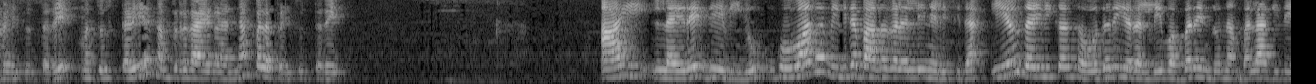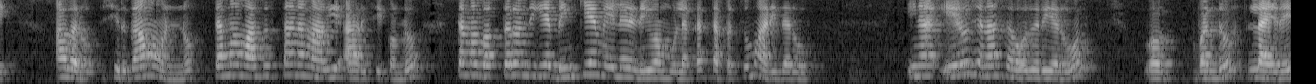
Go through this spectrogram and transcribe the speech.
ಬೆಳೆಸುತ್ತದೆ ಮತ್ತು ಸ್ಥಳೀಯ ಸಂಪ್ರದಾಯಗಳನ್ನ ಬಲಪಡಿಸುತ್ತದೆ. ಆಯಿ ಲೈರೆ ದೇವಿಯು ಗೋವಾದ ವಿವಿಧ ಭಾಗಗಳಲ್ಲಿ ನೆಲೆಸಿದ ಏಳು ದೈವಿಕ ಸಹೋದರಿಯರಲ್ಲಿ ಒಬ್ಬರೆಂದು ನಂಬಲಾಗಿದೆ. ಅವರು ಶಿರ್ಗಾಮವನ್ನು ತಮ್ಮ ವಾಸಸ್ಥಾನವಾಗಿ ಆರಿಸಿಕೊಂಡು ತಮ್ಮ ಭಕ್ತರೊಂದಿಗೆ ಬೆಂಕಿಯ ಮೇಲೆ ನಡೆಯುವ ಮೂಲಕ ತಪಸ್ಸು ಮಾಡಿದರು. ಇನ್ನ ಏಳು ಜನ ಸಹೋದರಿಯರು ಒಂದು ಲೈರೆ,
